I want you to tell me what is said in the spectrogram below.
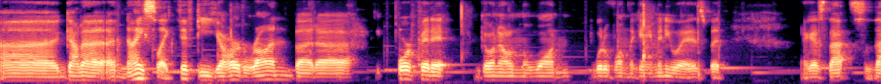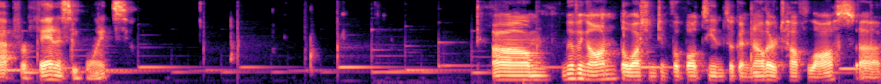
uh, got a, a, nice like 50 yard run, but uh, forfeit it going out on the one. Would have won the game anyways, but I guess that's that for fantasy points. Um, moving on, the Washington football team took another tough loss. Uh,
